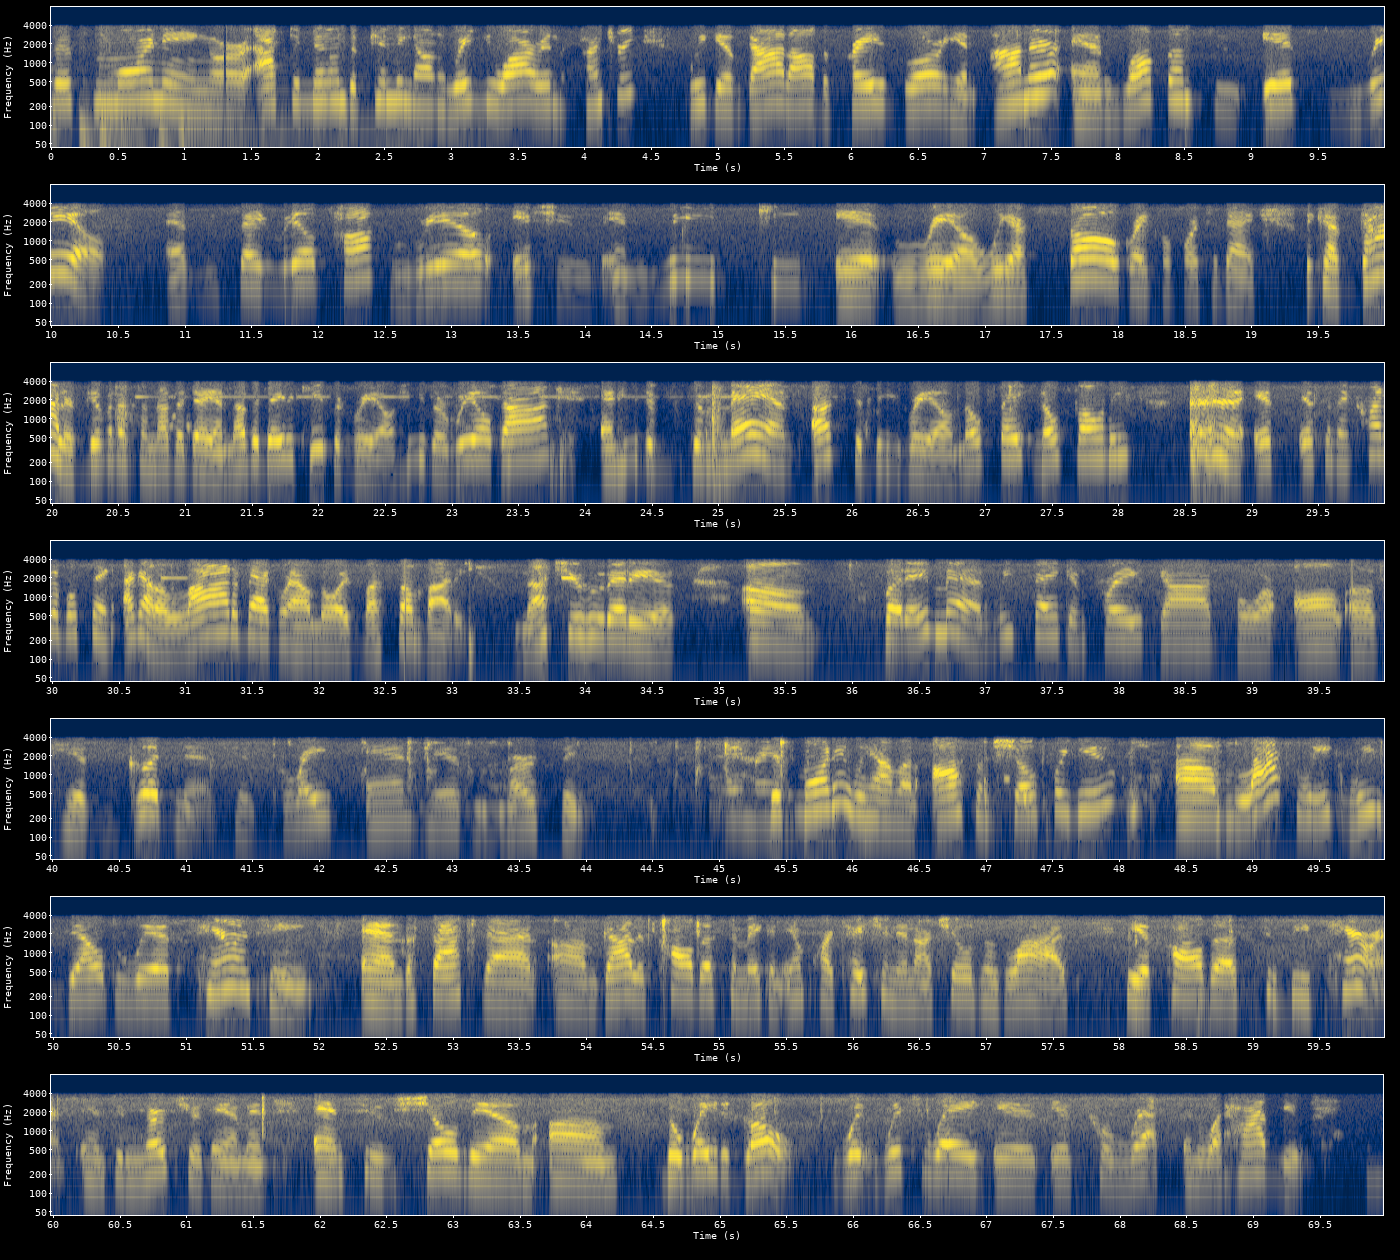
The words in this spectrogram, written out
this morning or afternoon, depending on where you are in the country. We give God all the praise, glory, and honor, and welcome to It's Real. As we say, real talk, real issues, and we keep it real. We are so grateful for today because God has given us another day, another day to keep it real. He's a real God, and He de- demands us to be real. No fake, no phony. it's it's an incredible thing. I got a lot of background noise by somebody. Not sure who that is. Um, but amen. We thank and praise God for all of His goodness, His grace, and His mercy. This morning we have an awesome show for you. Um, last week we dealt with parenting and the fact that um, God has called us to make an impartation in our children's lives. He has called us to be parents and to nurture them and and to show them um, the way to go, which, which way is is correct, and what have you.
